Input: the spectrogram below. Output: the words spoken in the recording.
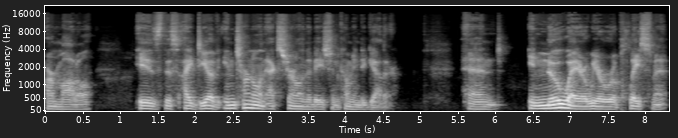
our model is this idea of internal and external innovation coming together. And in no way are we a replacement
